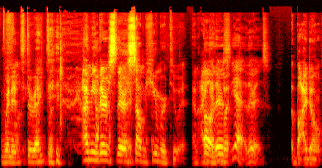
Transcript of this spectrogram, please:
when it's directed. I mean there's there's some humor to it. And I oh, get, there's but, yeah, there is. but I don't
